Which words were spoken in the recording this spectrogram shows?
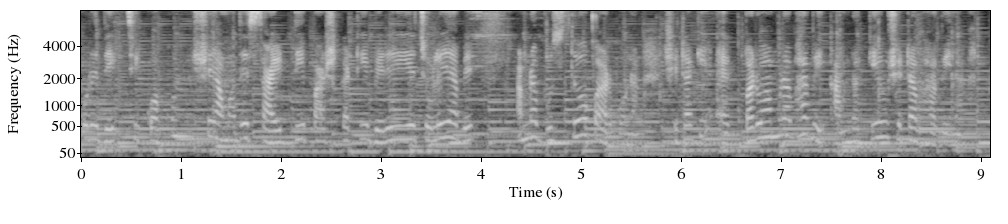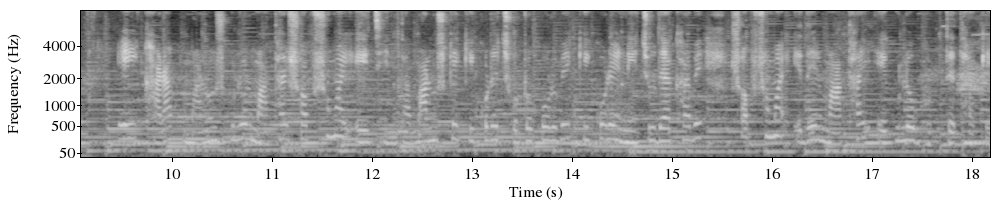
করে দেখছি, কখন সে আমাদের সাইড দিয়ে পাশ কাটিয়ে বেরিয়ে চলে যাবে? আমরা বুঝতেও পারব না। সেটা কি একবারও আমরা ভাবি? আমরা কেউ সেটা ভাবি না। এই খারাপ মানুষগুলোর মাথায় সব সময় এই চিন্তা। মানুষকে কি করে ছোট করবে, কি করে নিচু দেখাবে সব সময় এদের মাথায় এগুলো ঘুরতে থাকে।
